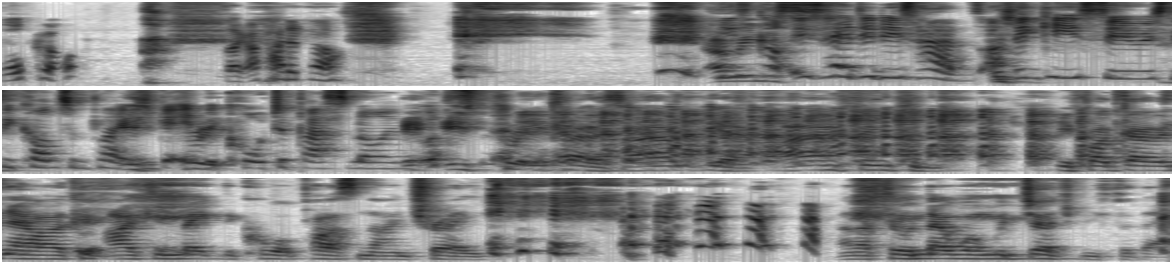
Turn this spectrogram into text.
walk off. Like I've had enough. I He's mean, got his head in his hands. I think he's seriously contemplating getting pretty- the quarter past nine It bus. pretty close. I am, yeah, I am thinking if I go now, I can I can make the quarter past nine train, and I feel no one would judge me for that.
